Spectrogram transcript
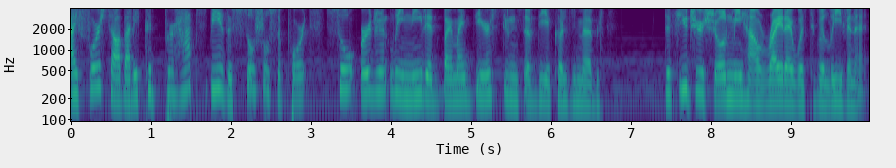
I foresaw that it could perhaps be the social support so urgently needed by my dear students of the École du Meuble. The future showed me how right I was to believe in it.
